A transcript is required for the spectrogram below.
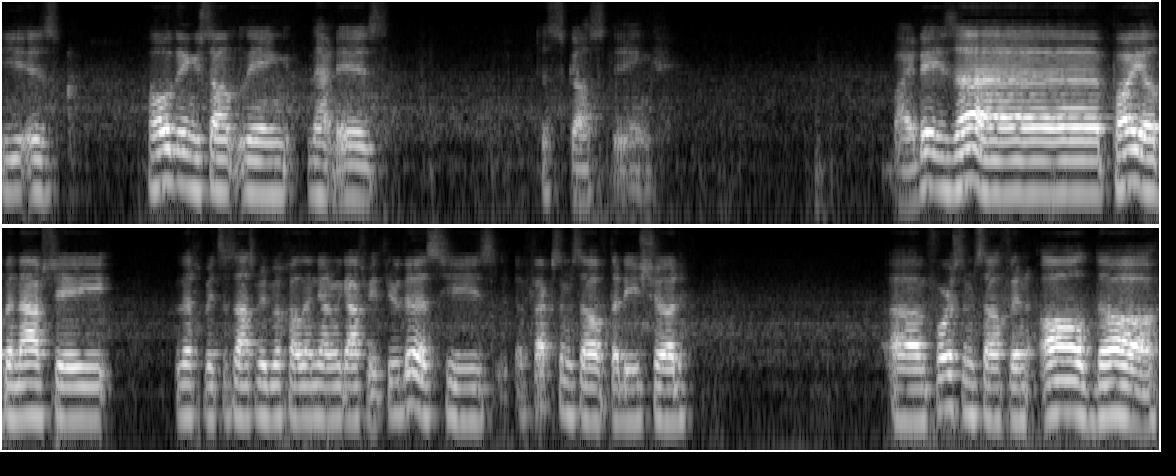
he is holding something that is disgusting. By we through this, he affects himself that he should um, force himself in all the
